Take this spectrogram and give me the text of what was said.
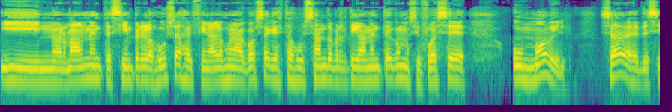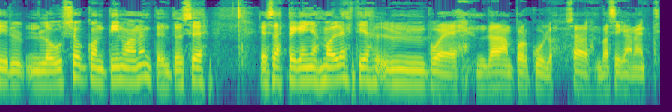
y normalmente siempre los usas, al final es una cosa que estás usando prácticamente como si fuese un móvil. ¿Sabes? Es decir, lo uso continuamente. Entonces, esas pequeñas molestias, mm, pues, dan por culo, ¿sabes? Básicamente.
